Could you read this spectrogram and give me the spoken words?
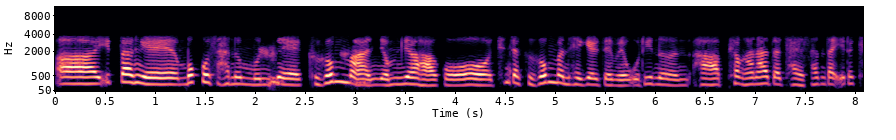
아, 이 땅에 먹고 사는 문제 그것만 염려하고 진짜 그것만 해결되면 우리는 아, 평안하다 잘 산다 이렇게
